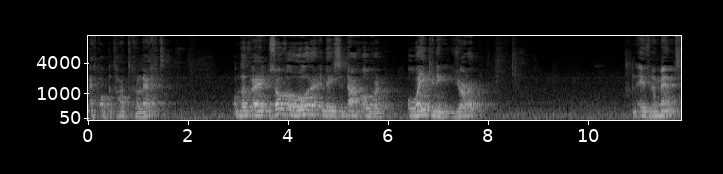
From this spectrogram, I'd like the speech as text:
echt op het hart gelegd, omdat wij zoveel horen in deze dag over Awakening Europe. Een evenement,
